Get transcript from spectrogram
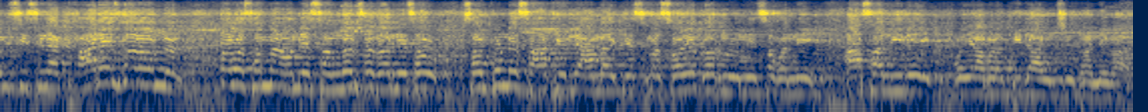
एमसिसीलाई खारेज गराउन् तबसम्म हामीले सङ्घर्ष गर्नेछौँ। सम्पूर्ण साथीहरूले हामीलाई त्यसमा सहयोग गर्नुहुनेछ भन्ने आशा लिँदै म यहाँबाट बिदा हुन्छु। धन्यवाद।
